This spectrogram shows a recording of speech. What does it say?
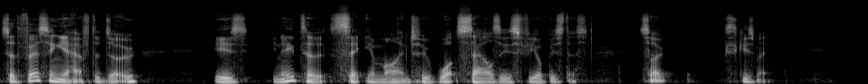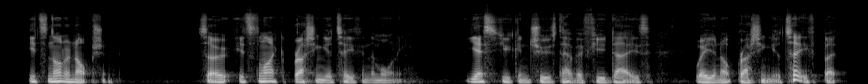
So the first thing you have to do is you need to set your mind to what sales is for your business. So, excuse me, it's not an option. So it's like brushing your teeth in the morning. Yes, you can choose to have a few days where you're not brushing your teeth, but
